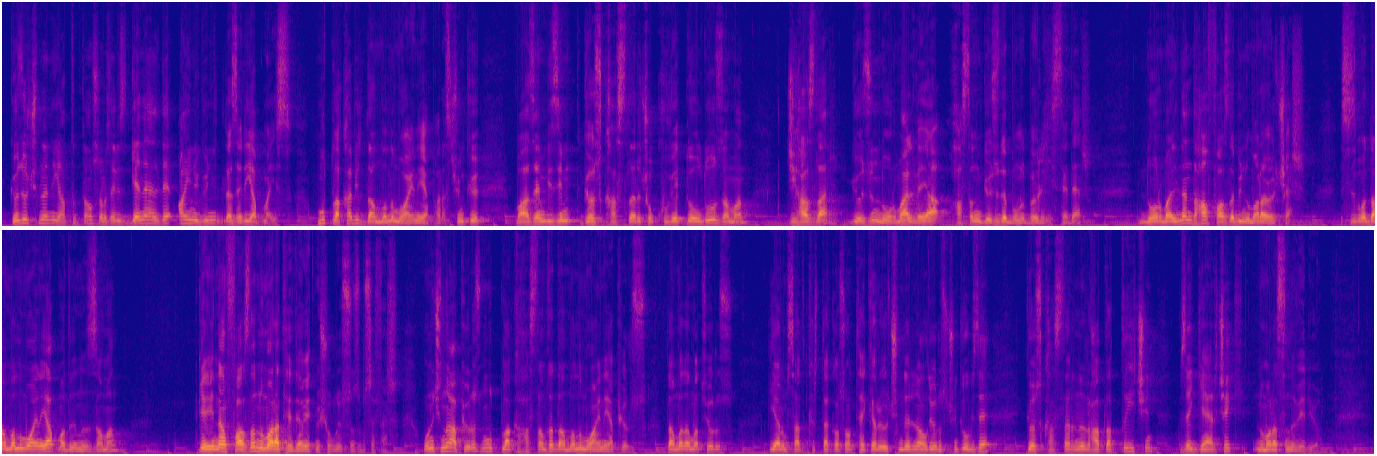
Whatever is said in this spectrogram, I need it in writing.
Göz ölçümlerini yaptıktan sonra mesela biz genelde aynı gün lazeri yapmayız. Mutlaka bir damlalı muayene yaparız. Çünkü bazen bizim göz kasları çok kuvvetli olduğu zaman cihazlar gözün normal veya hastanın gözü de bunu böyle hisseder. Normalinden daha fazla bir numara ölçer. Siz buna damlalı muayene yapmadığınız zaman gereğinden fazla numara tedavi etmiş oluyorsunuz bu sefer. Onun için ne yapıyoruz? Mutlaka hastamıza damlalı muayene yapıyoruz. Damla damlatıyoruz. Bir yarım saat 40 dakika sonra tekrar ölçümlerini alıyoruz. Çünkü o bize göz kaslarını rahatlattığı için bize gerçek numarasını veriyor.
